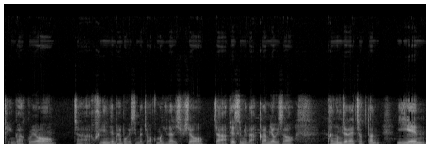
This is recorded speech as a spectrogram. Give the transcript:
된 것 같고요. 자, 확인 좀 해보겠습니다. 조금만 기다리십시오. 자, 됐습니다. 그럼 여기서 방금 전에 쳤던 EN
